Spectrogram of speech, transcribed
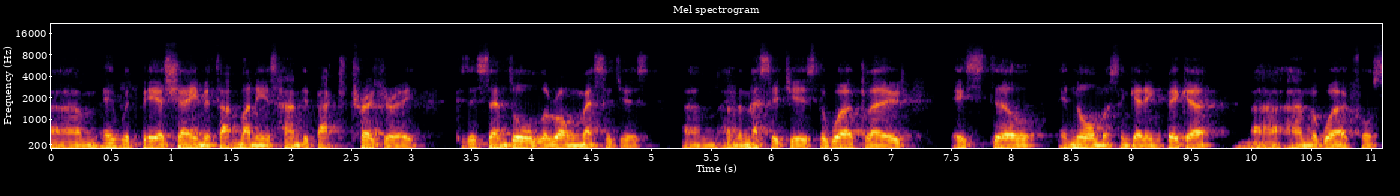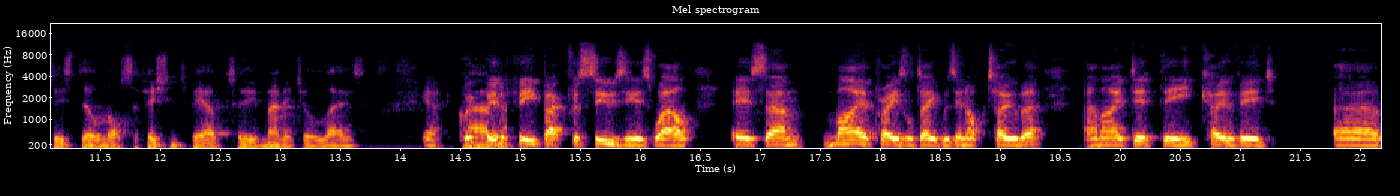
um, it would be a shame if that money is handed back to Treasury because it sends all the wrong messages. Um, and the message is the workload is still enormous and getting bigger, uh, and the workforce is still not sufficient to be able to manage all those. Yeah, quick um, bit of feedback for Susi as well is um, my appraisal date was in October, and I did the COVID uh,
